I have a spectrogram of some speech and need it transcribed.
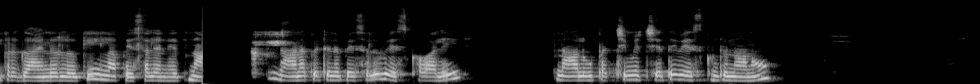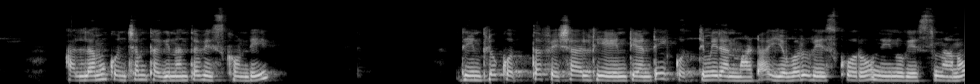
ఇక్కడ గ్రైండర్లోకి ఇలా పెసలు అనేది నానబెట్టిన పెసలు వేసుకోవాలి. నాలుగు పచ్చిమిర్చి అయితే వేసుకుంటున్నాను. అల్లము కొంచెం తగినంత వేసుకోండి. దీంట్లో కొత్త స్పెషాలిటీ ఏంటి అంటే ఈ కొత్తిమీర అనమాట ఎవరు వేసుకోరు నేను వేస్తున్నాను.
